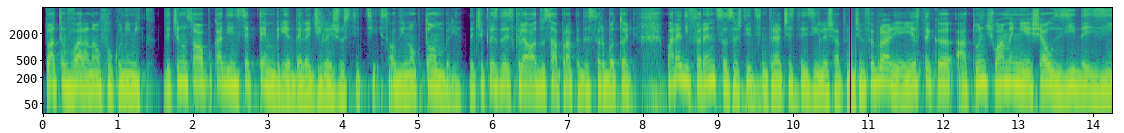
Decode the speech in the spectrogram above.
toată vara n-au făcut nimic? De ce nu s-au apucat din septembrie de legile justiției sau din octombrie? De ce credeți că le-au adus aproape de sărbători? Marea diferență, să știți, între aceste zile și atunci în februarie este că atunci oamenii ieșeau zi de zi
